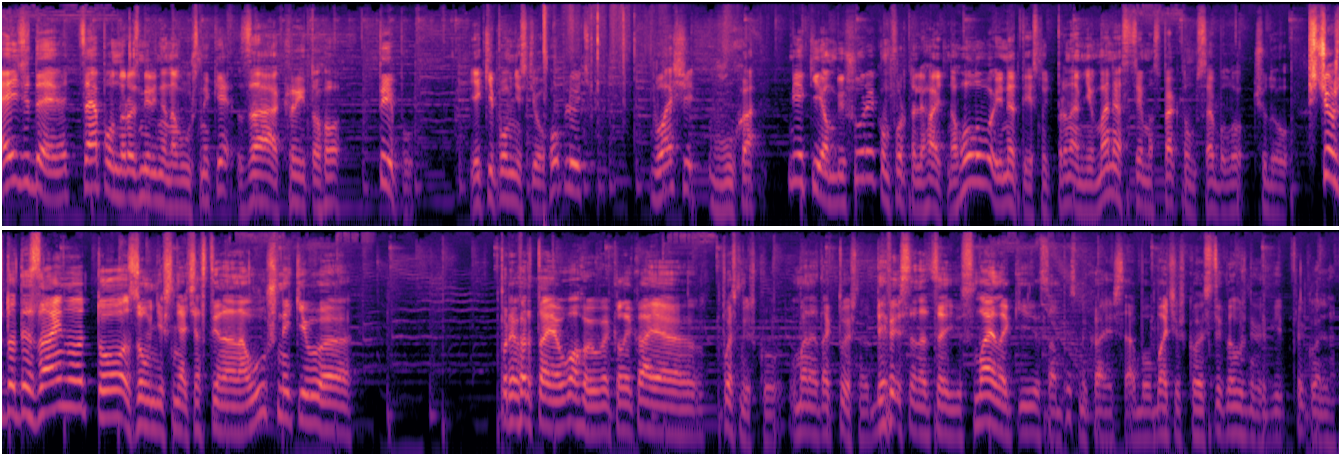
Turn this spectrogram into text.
H9 це повнорозмірні навушники закритого типу, які повністю охоплюють ваші вуха. М'які амбішури комфортно лягають на голову і не тиснуть. Принаймні в мене з цим аспектом все було чудово. Що ж до дизайну, то зовнішня частина наушників е, привертає увагу і викликає посмішку. У мене так точно. Дивишся на цей смайлик і сам посміхаєшся, або бачиш когось в цих наушниках, такий прикольно.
